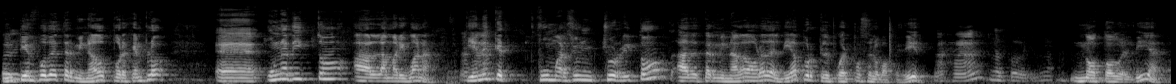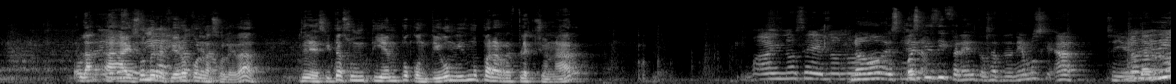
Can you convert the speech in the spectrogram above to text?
Un tiempo determinado, por ejemplo, eh, un adicto a la marihuana tiene que fumarse un churrito a determinada hora del día porque el cuerpo se lo va a pedir. Ajá. No todo el día. No todo el día. La- a eso me refiero con la soledad. Necesitas un tiempo contigo mismo para reflexionar. Ay, no sé, no, no. No, es, que es diferente. O sea, tendríamos que. Ah, señorita no, Blue, no,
